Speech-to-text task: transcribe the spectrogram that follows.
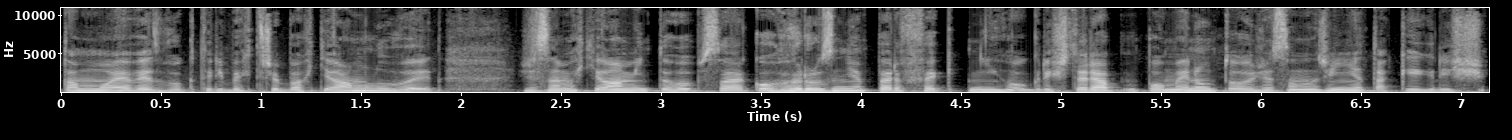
ta moje věc, o který bych třeba chtěla mluvit, že jsem chtěla mít toho psa jako hrozně perfektního, když teda pominu to, že samozřejmě taky, když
